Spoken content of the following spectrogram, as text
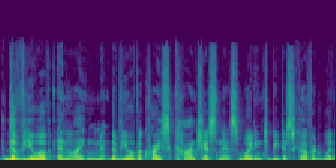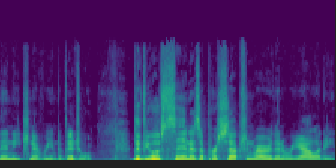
The view of enlightenment, the view of a Christ consciousness waiting to be discovered within each and every individual, the view of sin as a perception rather than a reality,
